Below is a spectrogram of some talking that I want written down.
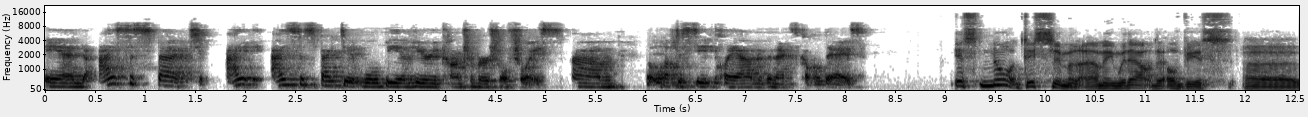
and I suspect I, I suspect it will be a very controversial choice, um, but we'll have to see it play out in the next couple of days. It's not dissimilar. I mean, without the obvious uh,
